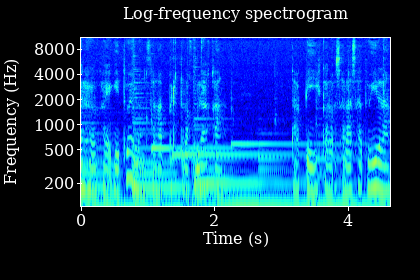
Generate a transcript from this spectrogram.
Hal-hal kayak gitu emang sangat bertolak belakang. Tapi kalau salah satu hilang,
